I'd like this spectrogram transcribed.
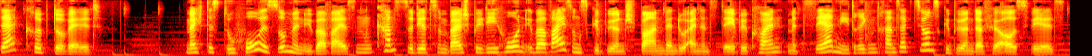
der Kryptowelt. Möchtest du hohe Summen überweisen, kannst du dir zum Beispiel die hohen Überweisungsgebühren sparen, wenn du einen Stablecoin mit sehr niedrigen Transaktionsgebühren dafür auswählst.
